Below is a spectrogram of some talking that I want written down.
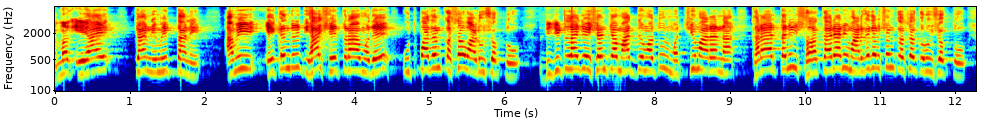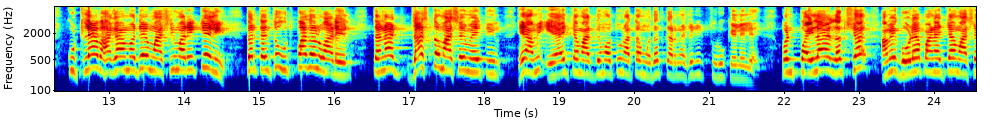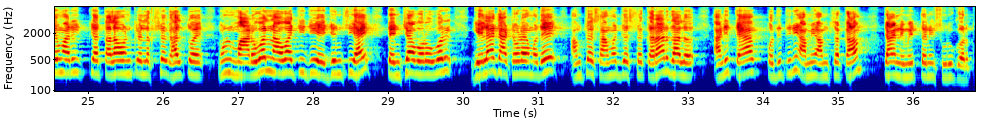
मग ए आयच्या निमित्ताने आम्ही एकंदरीत ह्या क्षेत्रामध्ये उत्पादन कसं वाढू शकतो? डिजिटलायझेशनच्या माध्यमातून मच्छीमारांना खऱ्या अर्थाने सहकार्य आणि मार्गदर्शन कसं करू शकतो? कुठल्या भागामध्ये मासेमारी केली तर त्यांचं उत्पादन वाढेल? त्यांना जास्त मासे मिळतील. हे आम्ही ए आयच्या माध्यमातून आता मदत करण्यासाठी सुरू केलेले आहे. पण पहिला लक्ष आम्ही गोड्या पाण्याच्या मासेमारीच्या तलावांकडे लक्ष घालतो आहे म्हणून मार्वल नावाची जी एजन्सी आहे त्यांच्याबरोबर गेल्याच आठवड्यामध्ये आमचं सामंजस्य करार झालं. आणि त्या पद्धतीने आम्ही आमचं काम त्या निमित्ताने सुरू करतो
